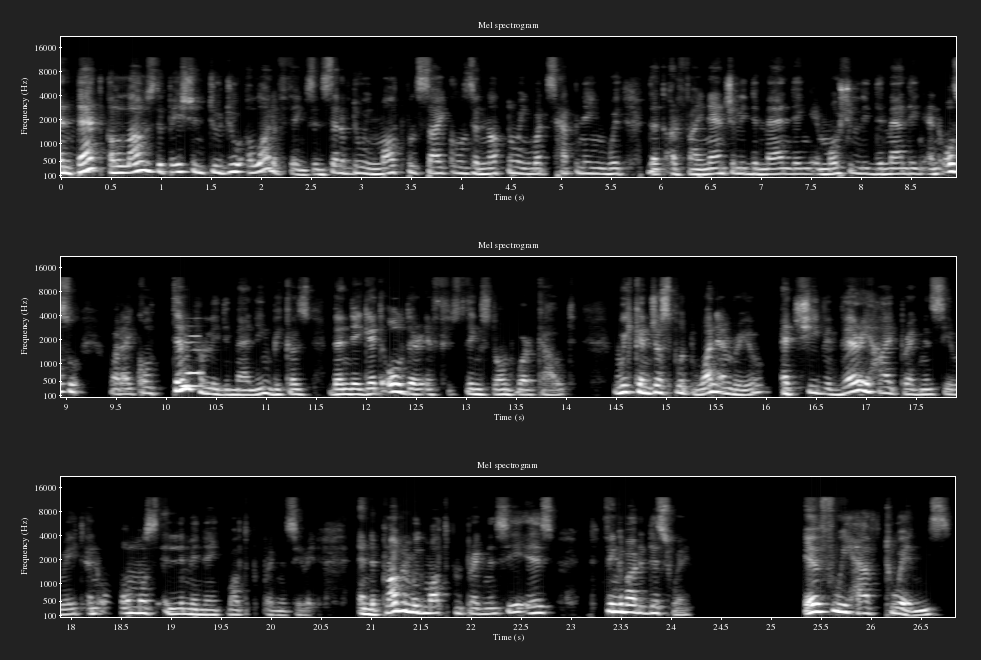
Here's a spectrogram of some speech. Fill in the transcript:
and that allows the patient to do a lot of things. Instead of doing multiple cycles and not knowing what's happening with that are financially demanding emotionally demanding and also what i call temporally demanding because then they get older if things don't work out we can just put one embryo achieve a very high pregnancy rate and almost eliminate multiple pregnancy rate. And the problem with multiple pregnancy is think about it this way. If we have twins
